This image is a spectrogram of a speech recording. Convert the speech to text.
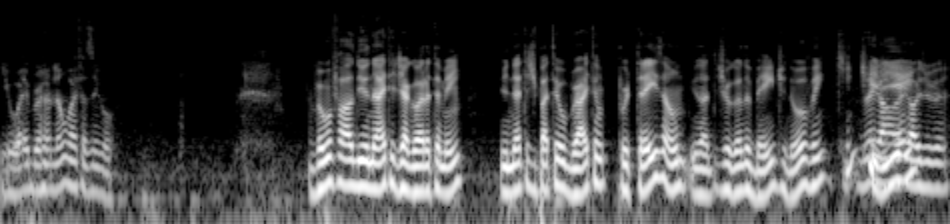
E o Abraham não vai fazer gol. Vamos falar do United agora também. O United bateu o Brighton por 3 a 1 United jogando bem de novo, hein? Quem diria, Legal, hein? legal de ver.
